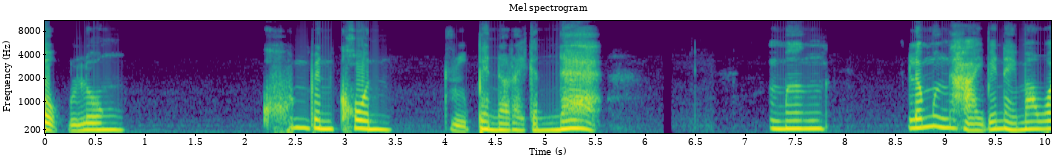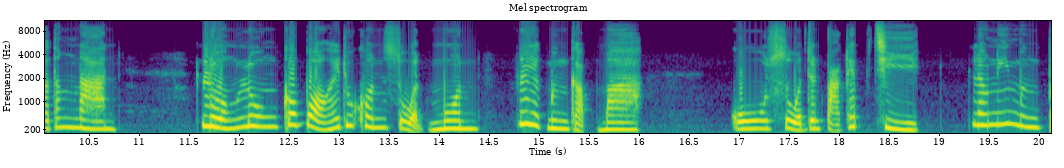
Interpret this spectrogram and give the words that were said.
ตกลง คุณเป็นคนหรือเป็นอะไรกันแน่ มึง แล้วมึงหายไปไหนมาวะตั้งนาน หลวงลุงก็บอกให้ทุกคนสวดมนต์เรียกมึงกลับมา กูสวดจนปากแทบฉีก แล้วนี่มึงไป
